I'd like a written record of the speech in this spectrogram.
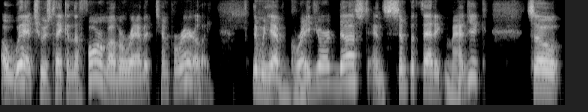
a witch who has taken the form of a rabbit temporarily. Then we have graveyard dust and sympathetic magic. So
